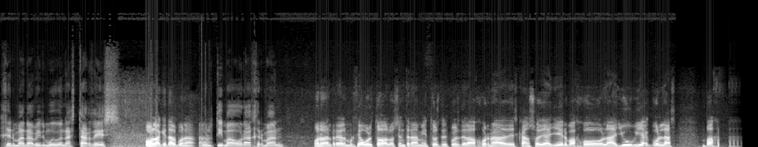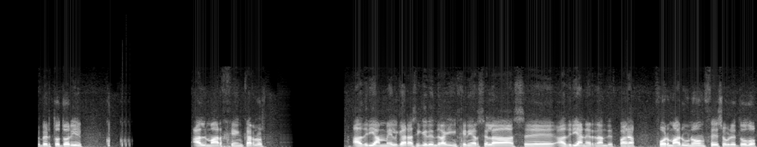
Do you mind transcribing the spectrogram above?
Germán Abril, muy buenas tardes. Hola, ¿qué tal? Buenas. Última hora, Germán. Bueno, el Real Murcia ha vuelto a los entrenamientos después de la jornada de descanso de ayer, bajo la lluvia, con las bajas. Alberto Toril al margen, Carlos Adrián Melgar, así que tendrá que ingeniárselas eh, Adrián Hernández para formar un 11, sobre todo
